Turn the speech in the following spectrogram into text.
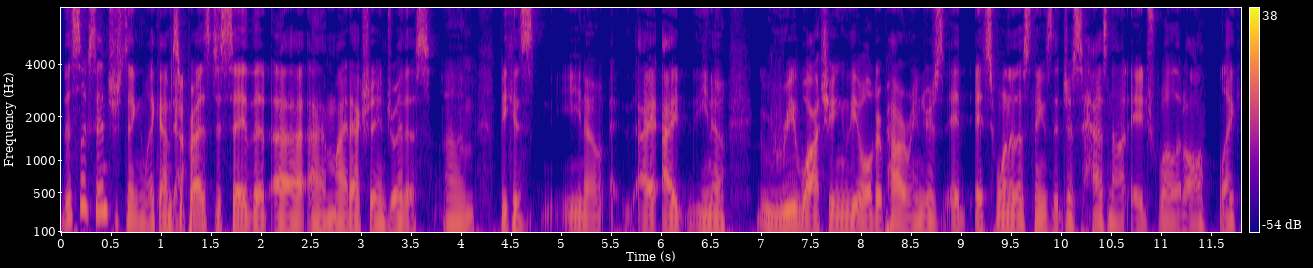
this looks interesting. Like i'm surprised to say that uh i might actually enjoy this um because you know i i you know rewatching the older power rangers it it's one of those things that just has not aged well at all. Like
